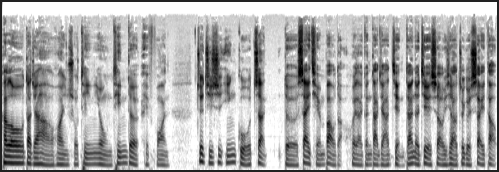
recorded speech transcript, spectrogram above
Hello，大家好，欢迎收听用听的 F1。这集是英国站的赛前报道，会来跟大家简单的介绍一下这个赛道、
